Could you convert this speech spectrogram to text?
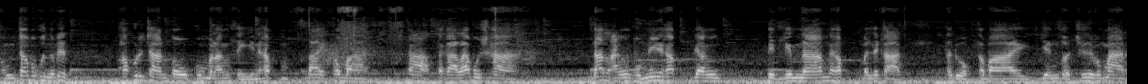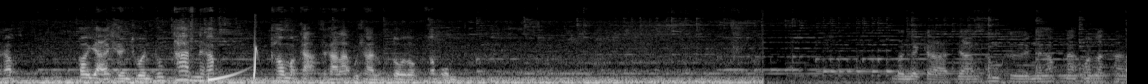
ของเจ้าพระคุณสมเด็จพระพุทธจารย์โตพรหมรังสีนะครับ ได้เข้ามากราบสักการะบูชา ด้านหลังของผมนี่นะครับ ยังติดริมน้ำนะครับ บรรยากาศสะดวกสบายเย็นสดชื่นมากๆนะครับ ก็อยากเชิญชวนทุกท่านนะครับ เข้ามากราบสักการะบูชาหลวงโตครับผม บรรยากาศยามค่ำคืนนะครับณวัดระฆัง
